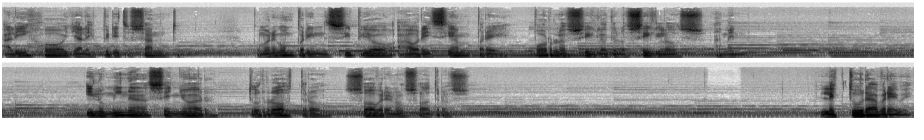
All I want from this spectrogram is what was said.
al Hijo y al Espíritu Santo, como en un principio, ahora y siempre, por los siglos de los siglos. Amén. Ilumina, Señor, tu rostro sobre nosotros. Lectura breve.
